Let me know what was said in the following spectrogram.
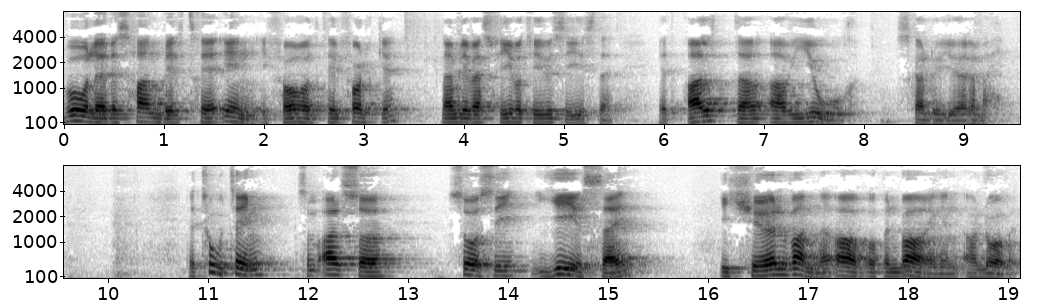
hvorledes han vil tre inn i forhold til folket, nemlig vers 24 sies det et alter av jord skal du gjøre meg. Det er to ting som altså så å si gir seg i kjølvannet av åpenbaringen av loven.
